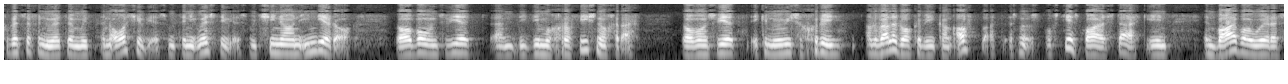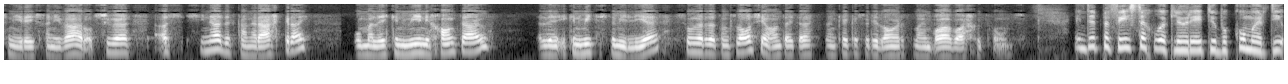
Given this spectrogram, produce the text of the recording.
grootste vennote moet in Asië wees, moet in die ooste wees, met China en Indië raak. Daar waar ons weet um, die demografie is nog reg. Daar waar ons weet ekonomiese groei alhoewel dit dalk 'n bietjie kan afplat, is nog, nog steeds baie sterk en en baie baie hoër as in die res van die wêreld. So as China dit kan regkry om hulle ekonomie in die gang te hou, hulle ekonomie te stimuleer sonder dat inflasie aan uittrek, dink ek is vir die langer termyn baie baie goed vir ons. En dit bevestig ook Loreto bekommer die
